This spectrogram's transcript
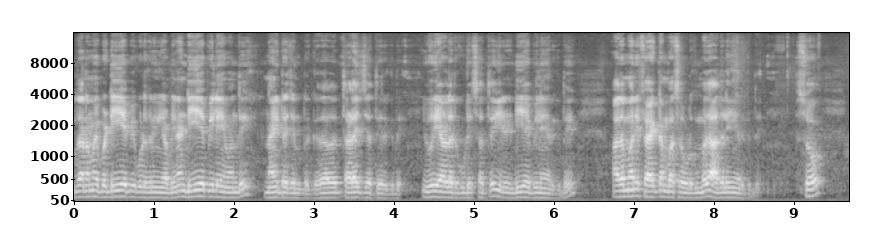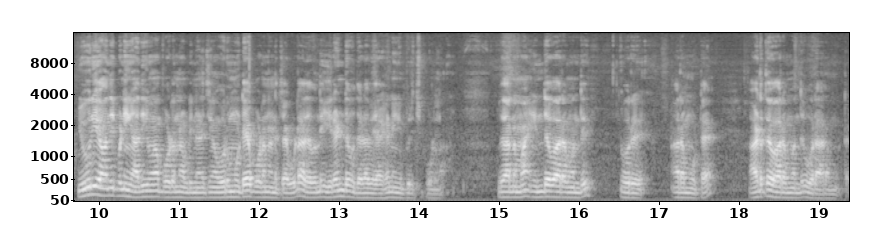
உதாரணமாக இப்போ டிஏபி கொடுக்குறீங்க அப்படின்னா டிஏபிலையும் வந்து நைட்ரஜன் இருக்குது அதாவது தழைச்சத்து இருக்குது. யூரியாவில் இருக்கக்கூடிய சத்து டிஏபிலையும் இருக்குது. அது மாதிரி ஃபேக்டம் பாஸில் கொடுக்கும்போது அதுலேயும் இருக்குது. ஸோ யூரியா வந்து இப்போ நீங்கள் அதிகமாக போடணும் அப்படின்னு நினச்சிங்க ஒரு மூட்டையாக போடணும்னு நினச்சா கூட அதை வந்து இரண்டு தடவையாக நீங்கள் பிரித்து போடலாம். உதாரணமாக இந்த வாரம் வந்து ஒரு அரை மூட்டை அடுத்த வாரம் வந்து ஒரு அரை மூட்டை.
